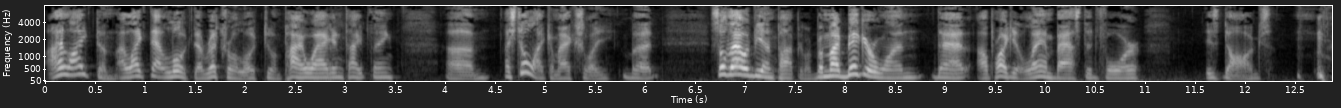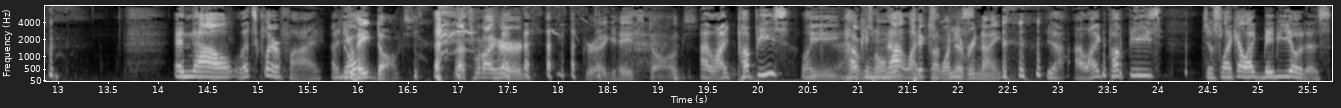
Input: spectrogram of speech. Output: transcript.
I liked them. I liked that look, that retro look to them, pie wagon type thing. Um, I still like them actually, but so that would be unpopular. But my bigger one that I'll probably get lambasted for is dogs. and now let's clarify. I You hate dogs. That's what I heard. Greg hates dogs. I like puppies. Like He how can you not like kicks puppies? one every night. Yeah, I like puppies, just like I like baby Yodas.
